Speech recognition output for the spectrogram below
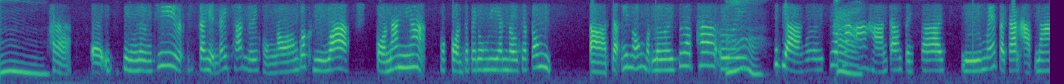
อืมค่ะแต่อีกสิ่งหนึ่งที่จะเห็นได้ชัดเลยของน้องก็คือว่าก่อนหน้าเนี้ยพอก่อนจะไปโรงเรียนเราจะต้อง อ่าจัดให้น้องหมดเลยเสื้อผ้าเอ่ยอ๋อทุกอย่างเลยเสื้อผ้าค่ะอาหารการแต่งกาย หรือแม้แต่การอาบน้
